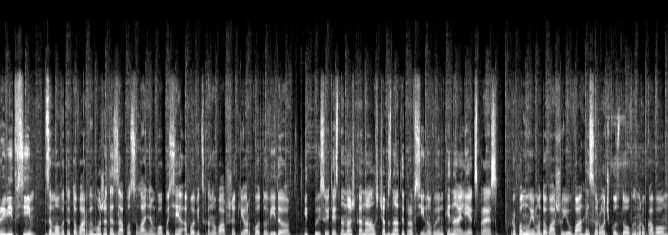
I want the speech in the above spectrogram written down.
Привіт всім! Замовити товар ви можете за посиланням в описі або відсканувавши QR-код у відео. Підписуйтесь на наш канал, щоб знати про всі новинки на AliExpress. Пропонуємо до вашої уваги сорочку з довгим рукавом.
